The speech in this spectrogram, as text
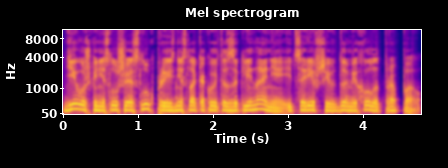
Девушка, не слушая слуг, произнесла какое-то заклинание, и царевший в доме холод пропал.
